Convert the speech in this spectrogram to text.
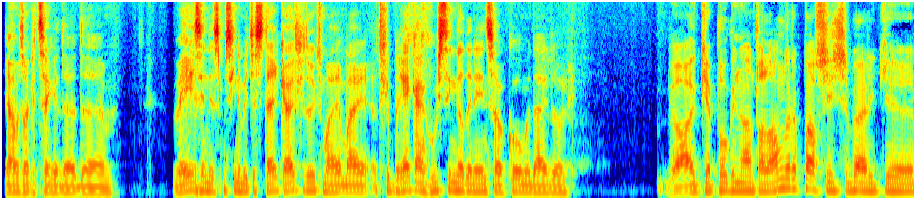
ja, hoe zou ik het zeggen, de, de weerzin is misschien een beetje sterk uitgedrukt, maar, maar het gebrek aan goesting dat ineens zou komen daardoor. Ja, ik heb ook een aantal andere passies waar ik eh,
